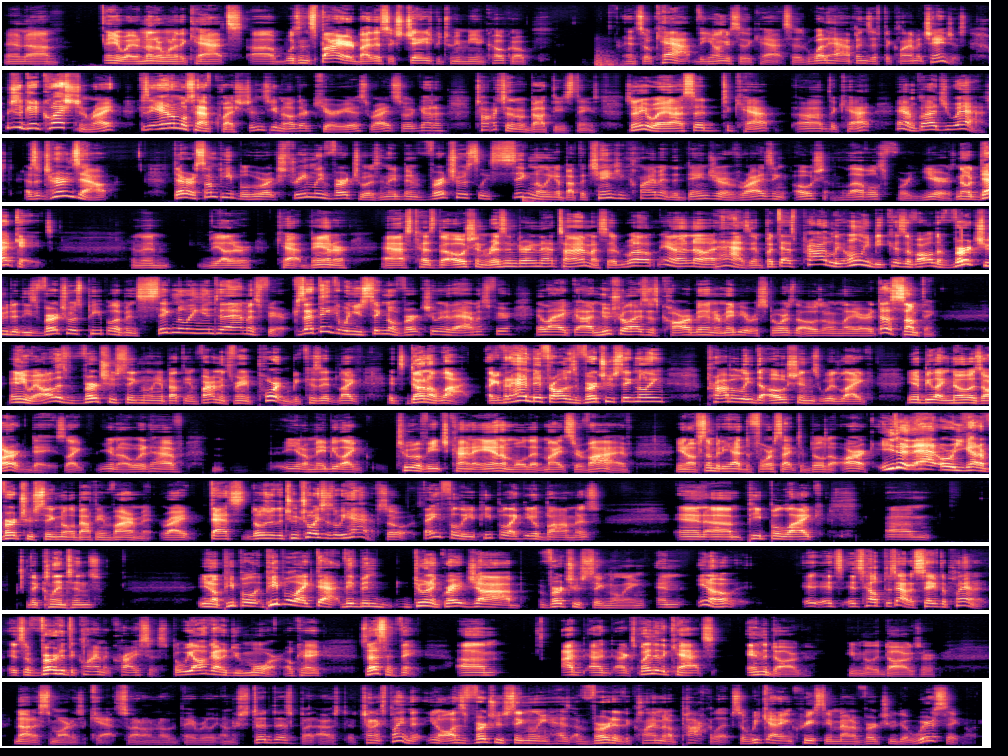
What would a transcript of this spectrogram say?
And uh, anyway, another one of the cats uh, was inspired by this exchange between me and Coco. And so Cap, the youngest of the cats, says, What happens if the climate changes? Which is a good question, right? Because animals have questions, you know, they're curious, right? So we got to talk to them about these things. So anyway, I said to Cap, uh, the cat, Hey, I'm glad you asked. As it turns out, there are some people who are extremely virtuous and they've been virtuously signaling about the changing climate and the danger of rising ocean levels for years, no, decades. And then the other cat, Banner, asked, Has the ocean risen during that time? I said, Well, you know, no, it hasn't, but that's probably only because of all the virtue that these virtuous people have been signaling into the atmosphere. Because I think when you signal virtue into the atmosphere, it like uh, neutralizes carbon or maybe it restores the ozone layer. It does something. Anyway, all this virtue signaling about the environment is very important because it like it's done a lot. Like if it hadn't been for all this virtue signaling, probably the oceans would like you know be like Noah's Ark days. Like you know would have you know maybe like two of each kind of animal that might survive. You know, if somebody had the foresight to build an ark, either that or you got a virtue signal about the environment, right? That's those are the two choices that we have. So thankfully, people like the Obamas and um, people like um, the Clintons, you know, people people like that. They've been doing a great job virtue signaling, and you know, it, it's it's helped us out. It's saved the planet. It's averted the climate crisis. But we all got to do more. Okay, so that's the thing. Um, I, I I explained to the cats and the dogs, even though the dogs are not as smart as a cat. So I don't know that they really understood this, but I was trying to explain that, you know, all this virtue signaling has averted the climate apocalypse. So we got to increase the amount of virtue that we're signaling.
